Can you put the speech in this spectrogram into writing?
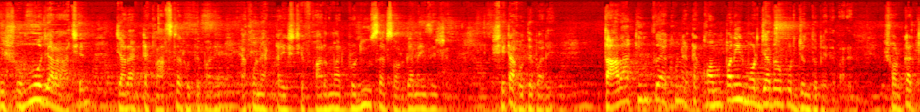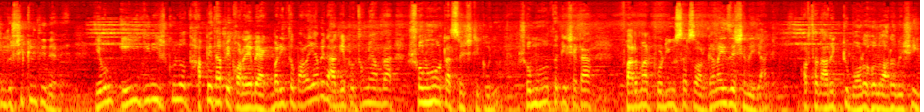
ওই সমূহ যারা আছেন, যারা একটা ক্লাস্টার হতে পারে, এখন একটা এসছে ফার্মার প্রডিউসার্স অর্গানাইজেশন, সেটা হতে পারে। তারা কিন্তু এখন একটা কোম্পানির মর্যাদাও পর্যন্ত পেতে পারেন সরকার কিন্তু স্বীকৃতি দেবে। এবং এই জিনিসগুলো ধাপে ধাপে করা যাবে। একবারই তো পারা যাবে না। আগে প্রথমে আমরা সমূহটা সৃষ্টি করি। সমূহ থেকে সেটা ফার্মার প্রডিউসার্স অর্গানাইজেশনে যাক। অর্থাৎ আরও একটু বড় হলো আরও বেশি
